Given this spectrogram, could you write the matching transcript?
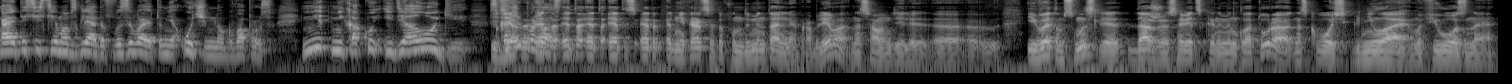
а эта система взглядов вызывает у меня очень много вопросов. Нет никакой идеологии. Скажи, Иде- пожалуйста. Это, это, это, это- это, мне кажется, это фундаментальная проблема, на самом деле. Э, э, И в этом смысле даже советская номенклатура, насквозь гнилая, мафиозная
